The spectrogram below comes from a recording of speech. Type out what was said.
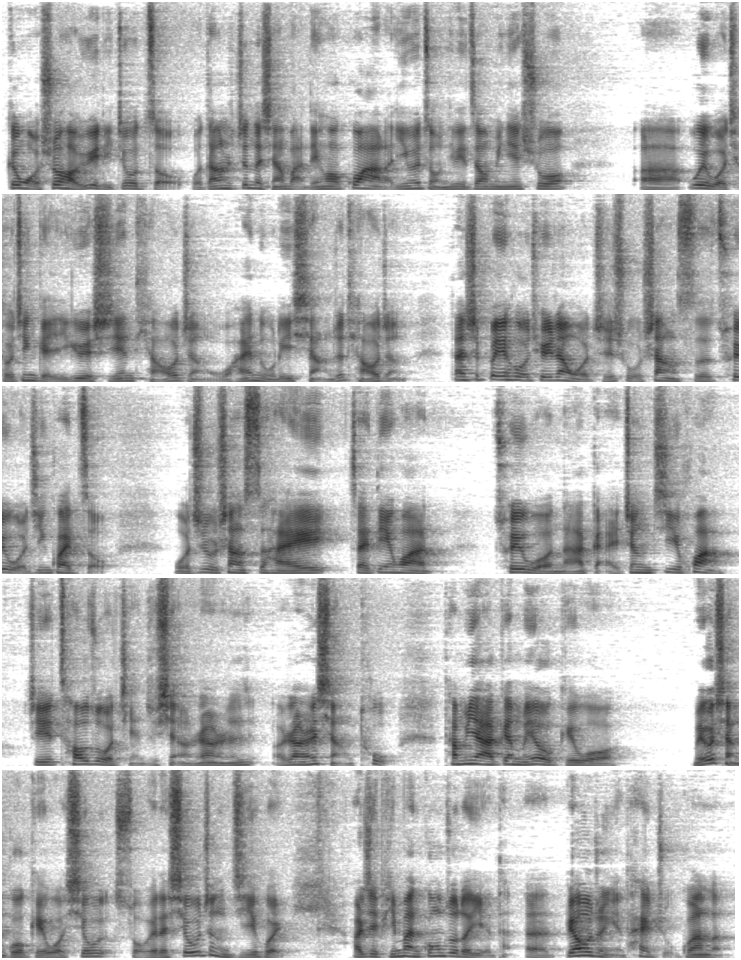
跟我说好月底就走。我当时真的想把电话挂了，因为总经理在我面前说，呃，为我求情，给一个月时间调整。我还努力想着调整，但是背后却让我直属上司催我尽快走。我直属上司还在电话催我拿改正计划。这些操作简直想让人让人想吐，他们压根没有给我没有想过给我修所谓的修正机会，而且评判工作的也太呃标准也太主观了，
